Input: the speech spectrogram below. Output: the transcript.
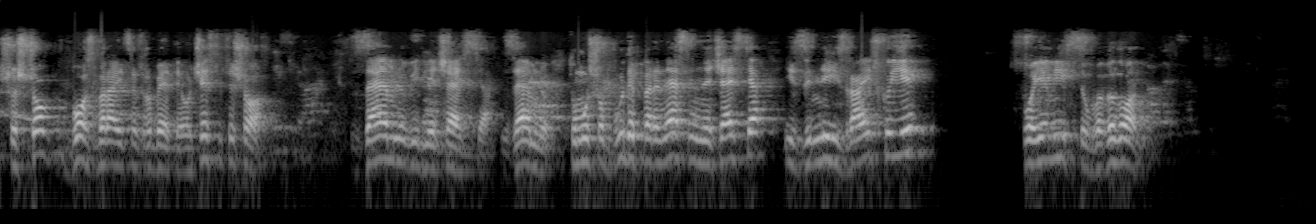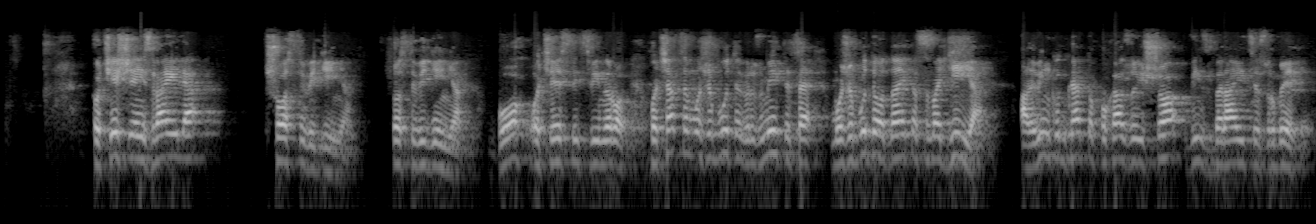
Що що Бог збирається зробити? Очистити що? Землю від нечестя. Землю. Тому що буде перенесене нечестя із землі ізраїльської в своє місце в Вавилон. Очищення Ізраїля шосте видіння. Шосте видіння. Бог очистить свій народ. Хоча це може бути, ви розумієте, це може бути одна і та сама дія, але він конкретно показує, що він збирається зробити.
